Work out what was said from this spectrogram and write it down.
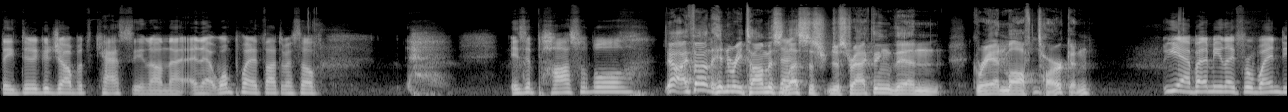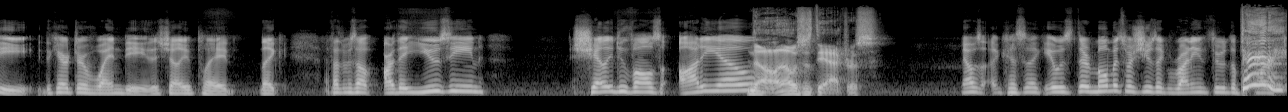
they did a good job with casting on that and at one point i thought to myself is it possible Yeah, I found Henry Thomas That- less dis- distracting than Grand Moff Tarkin. yeah but i mean like for wendy the character of wendy that Shelley played like i thought to myself are they using Shelley Duvall's audio No, that was just the actress. That was because like it was there were moments where she was like running through the park,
